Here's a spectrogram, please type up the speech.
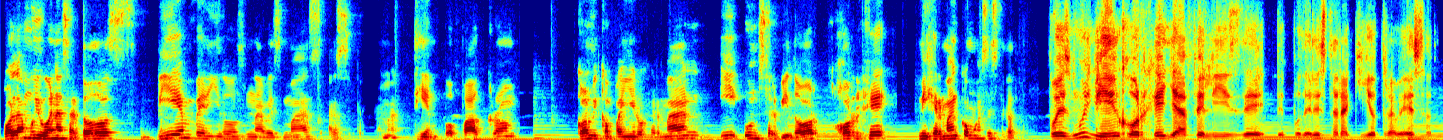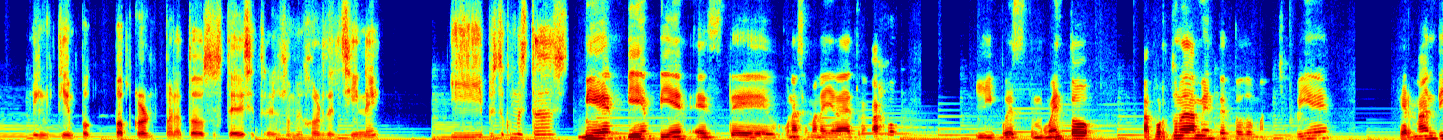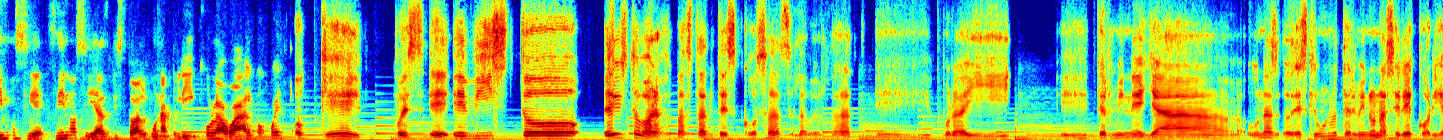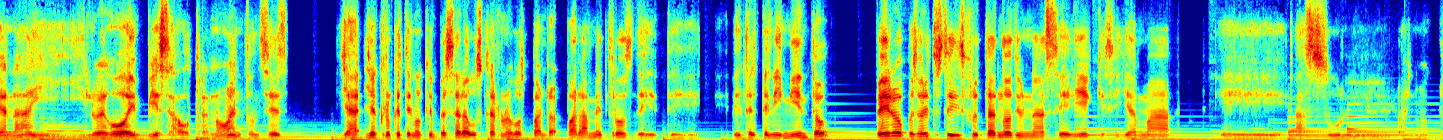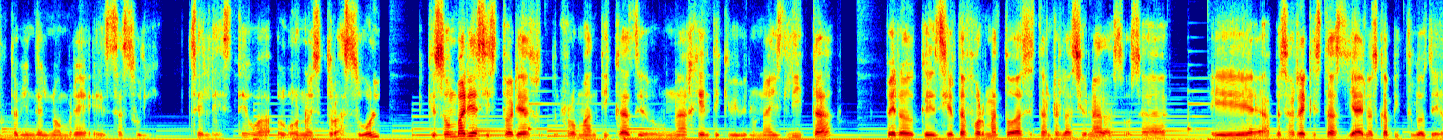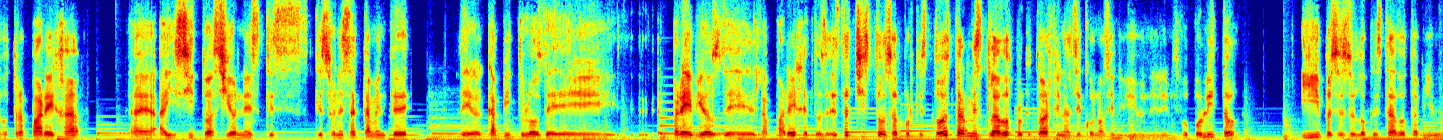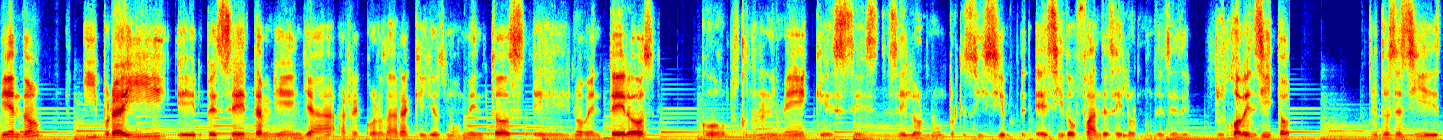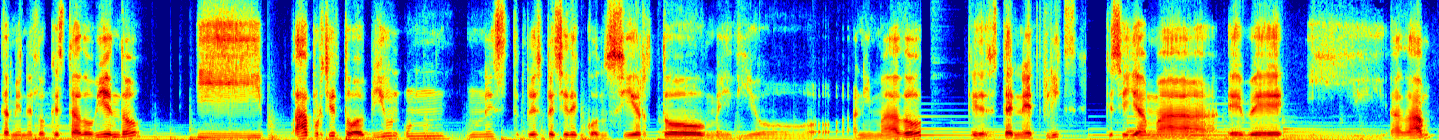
Hola, muy buenas a todos. Bienvenidos una vez más a su programa Tiempo Popcorn con mi compañero Germán y un servidor, Jorge. Mi Germán, ¿cómo has estado? Pues muy bien, Jorge, ya feliz de, poder estar aquí otra vez en Tiempo Popcorn para todos ustedes y traerles lo mejor del cine. Y pues tú cómo estás? Bien, bien, bien. Este, una semana llena de trabajo y pues de momento, afortunadamente todo marcha bien Germán, dime si, si has visto alguna película o algo, cuenta. Ok, pues he, visto, he visto bastantes cosas, la verdad. Eh, por ahí eh, terminé ya unas, es que uno termina una serie coreana y, luego empieza otra, ¿no? Entonces ya, ya creo que tengo que empezar a buscar nuevos parámetros de, de, entretenimiento. Pero pues ahorita estoy disfrutando de una serie que se llama eh, Azul también del nombre, es Azul Celeste o, Nuestro Azul, que son varias historias románticas de una gente que vive en una islita, pero que de cierta forma todas están relacionadas. O sea, eh, a pesar de que estás ya en los capítulos de otra pareja, eh, hay situaciones que, que son exactamente de capítulos de previos de la pareja. Entonces está chistosa porque todos están mezclados porque todos al final se conocen y viven en el mismo pueblito. Y pues eso es lo que he estado también viendo. Y por ahí empecé también ya a recordar aquellos momentos eh, noventeros con, pues, con, un anime que es este, Sailor Moon, porque sí, siempre he sido fan de Sailor Moon desde pues, jovencito. Entonces sí, también es lo que he estado viendo. Y, ah, por cierto, vi un, este, una especie de concierto medio animado que está en Netflix, que se llama Eve y Adam,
